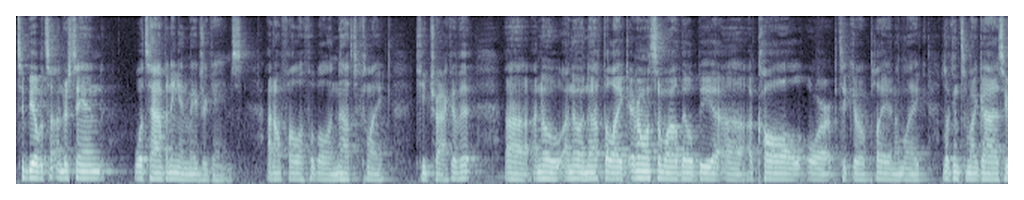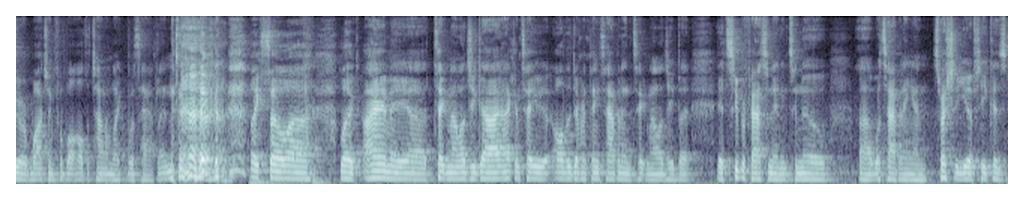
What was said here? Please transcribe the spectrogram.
to be able to understand what's happening in major games. I don't follow football enough to like keep track of it. Uh, I know I know enough, but like every once in a while there'll be a, a call or a particular play, and I'm like looking to my guys who are watching football all the time. I'm like, what's happening? like so, uh, look, I am a uh, technology guy. I can tell you all the different things happening in technology, but it's super fascinating to know uh, what's happening in especially UFC because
